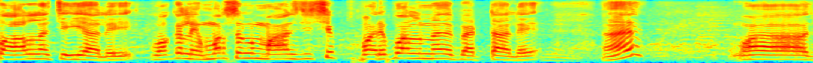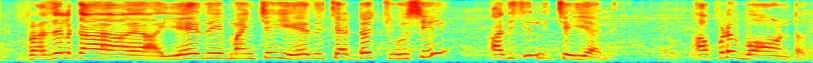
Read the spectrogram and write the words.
పాలన చేయాలి. ఒకళ్ళు విమర్శలు మార్చేసి పరిపాలన మీద పెట్టాలి. ప్రజలకు ఏది మంచి ఏది చెడ్డ చూసి అది చెయ్యాలి. అప్పుడే బాగుంటుంది.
